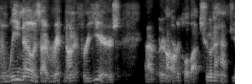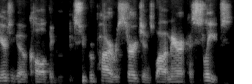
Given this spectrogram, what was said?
And we know, as I've written on it for years, and I wrote an article about two and a half years ago called The Superpower Resurgence While America Sleeps.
